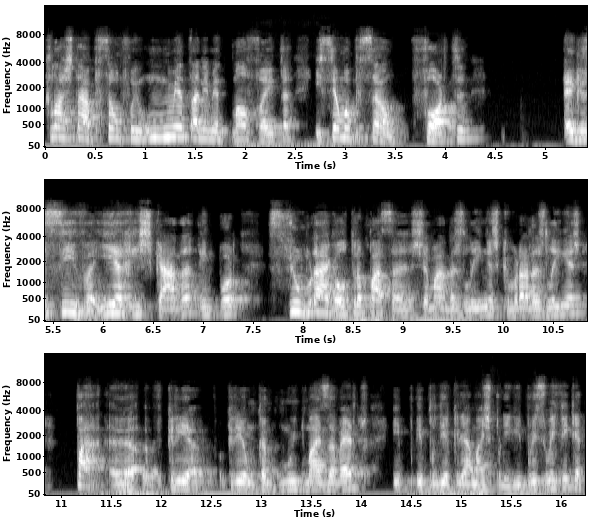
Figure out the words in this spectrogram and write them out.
Que lá está, a pressão foi momentaneamente mal feita, e se é uma pressão forte, agressiva e arriscada em Porto, se o Braga ultrapassa as chamadas linhas, quebrar as linhas, pá, uh, queria, queria um campo muito mais aberto e, e, podia criar mais perigo. E por isso o Benfica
